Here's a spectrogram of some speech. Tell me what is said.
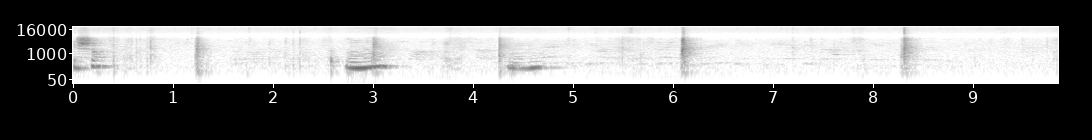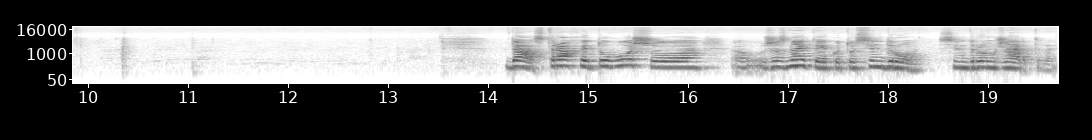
І що? Угу. Угу. Да, страхи того, що е, вже знаєте, як ото синдром, синдром жертви.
